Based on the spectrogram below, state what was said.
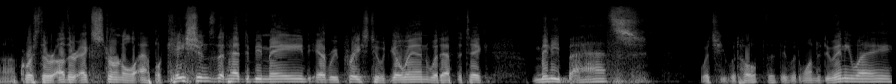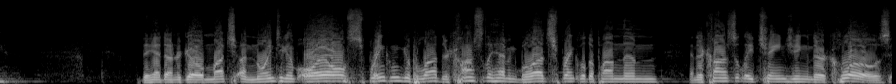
Uh, of course, there were other external applications that had to be made. Every priest who would go in would have to take many baths, which you would hope that they would want to do anyway. They had to undergo much anointing of oil, sprinkling of blood. They're constantly having blood sprinkled upon them, and they're constantly changing their clothes.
